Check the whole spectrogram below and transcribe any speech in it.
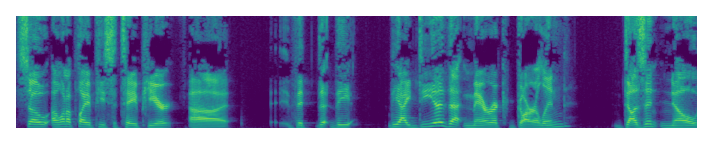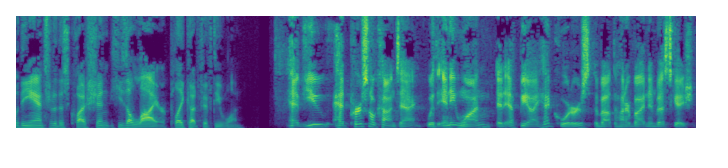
So I want to play a piece of tape here uh, the, the the the idea that Merrick Garland doesn't know the answer to this question, he's a liar. Play cut 51. Have you had personal contact with anyone at FBI headquarters about the Hunter Biden investigation?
